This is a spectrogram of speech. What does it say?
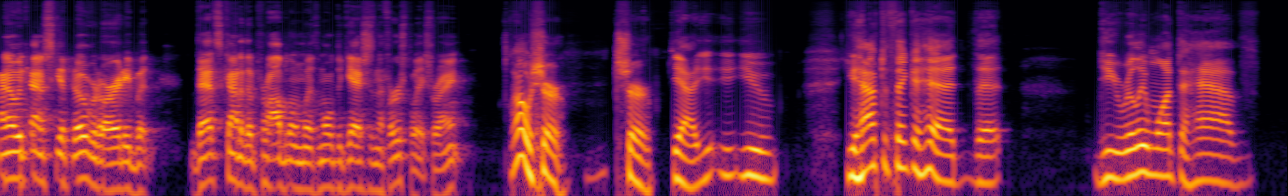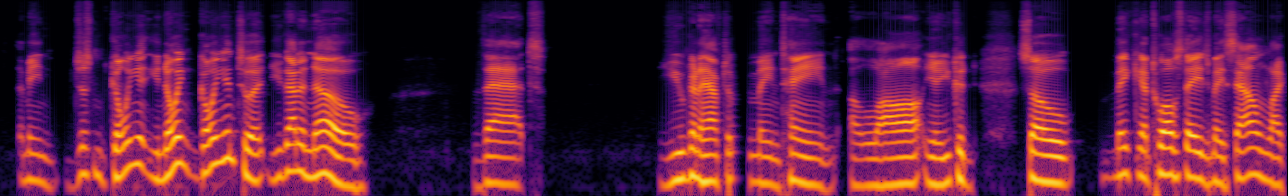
I know we kind of skipped over it already, but that's kind of the problem with multi-caches in the first place, right? Oh, sure, sure, yeah. You you you- have to think ahead. That do you really want to have? I mean, just going in, you knowing going into it, you got to know that you're going to have to maintain a long. You know, you could so making a 12 stage may sound like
